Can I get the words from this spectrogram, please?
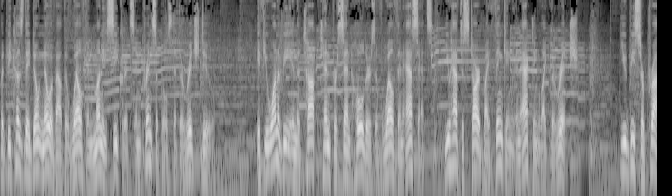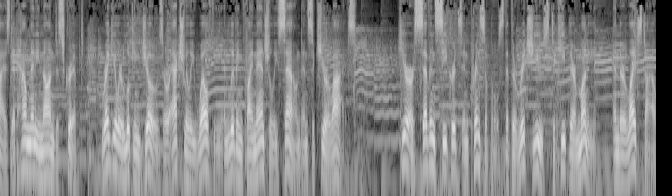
but because they don't know about the wealth and money secrets and principles that the rich do. If you want to be in the top 10% holders of wealth and assets, you have to start by thinking and acting like the rich. You'd be surprised at how many nondescript, regular looking Joes are actually wealthy and living financially sound and secure lives. Here are 7 secrets and principles that the rich use to keep their money and their lifestyle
